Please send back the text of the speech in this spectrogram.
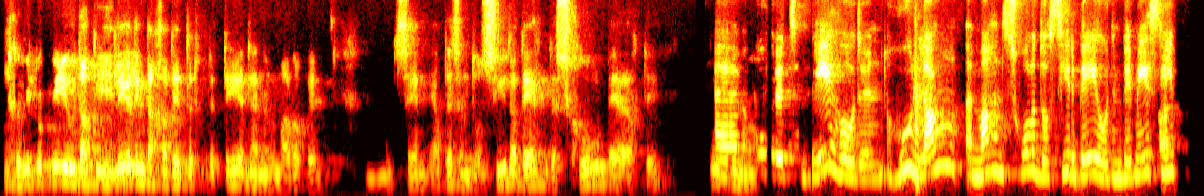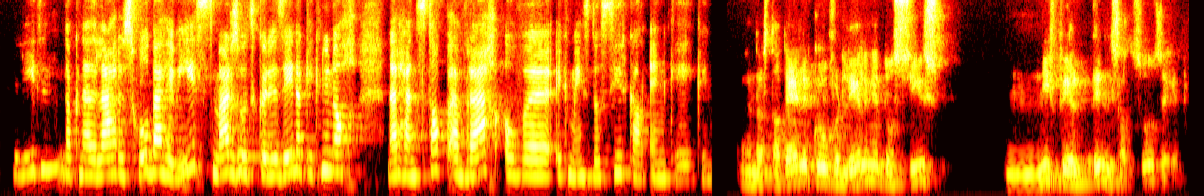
Je weet ook niet hoe dat die leerling dat gaat interpreteren en noem maar op. Hè. Mhm. Het, zijn, ja, het is een dossier dat eigenlijk de school bijhoudt. Um, over het bijhouden. Hoe lang mag een school dossier bijhouden? Bij mij is het geleden dat ik naar de lagere school ben geweest, maar zou het kunnen zijn dat ik nu nog naar hen stap en vraag of uh, ik mijn dossier kan inkijken? En daar staat eigenlijk over leerlingendossiers niet veel in, zal ik zo zeggen.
